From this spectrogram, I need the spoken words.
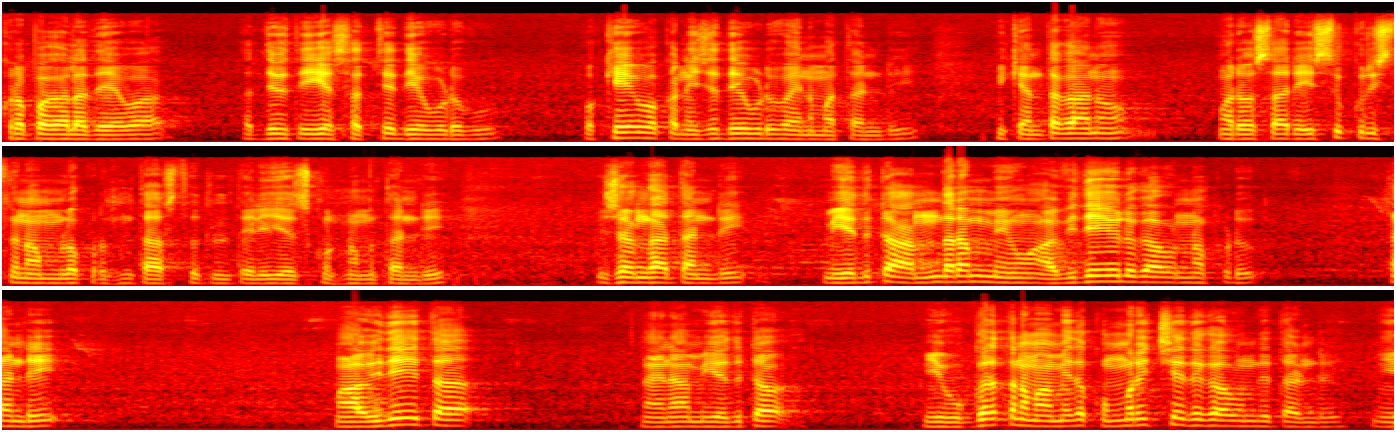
కృపగల దేవ అద్వితీయ సత్యదేవుడవు ఒకే ఒక నిజదేవుడు అయిన మా తండ్రి మీకు ఎంతగానో మరోసారి యేసుక్రీస్తునామంలో కృతజ్ఞతాస్థుతులు తెలియజేసుకుంటున్నాము తండ్రి. నిజంగా తండ్రి మీ ఎదుట అందరం మేము అవిధేయులుగా ఉన్నప్పుడు తండ్రి మా అవిధేయత నాయన మీ ఎదుట మీ ఉగ్రతను మా మీద కుమ్మరిచ్చేదిగా ఉంది తండ్రి. మీ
